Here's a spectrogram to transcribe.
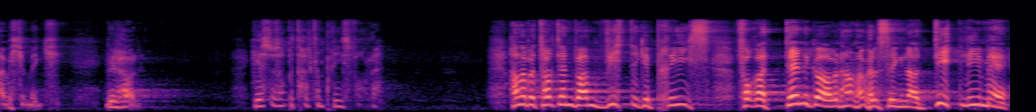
jeg vet ikke om jeg vil ha det. Jesus har betalt en pris for det. Han har betalt en vanvittig pris for at den gaven han har velsigna ditt liv med,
